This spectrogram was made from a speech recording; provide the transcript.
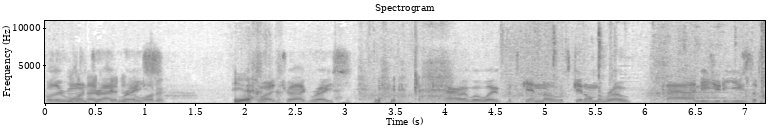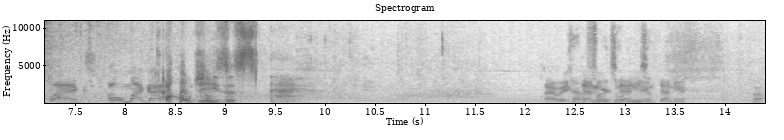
Well, they want med drag kit in the race. water. Yeah. Want drag race? All right, wait, wait. Let's get on. the- Let's get on the road. Kyle, I need you to use the flags. Oh my god! Oh Jesus. All right, wait. Kinda Down here, flags am down here, down here. Oh.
